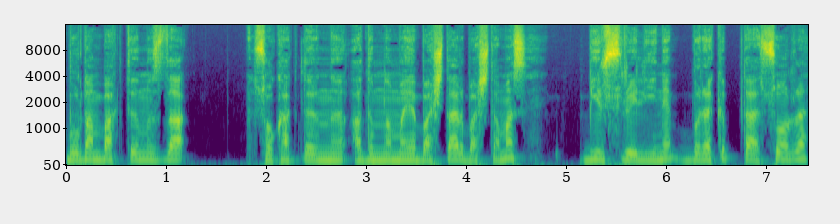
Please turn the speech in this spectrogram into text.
Buradan baktığımızda sokaklarını adımlamaya başlar başlamaz bir süreliğine bırakıp da sonra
